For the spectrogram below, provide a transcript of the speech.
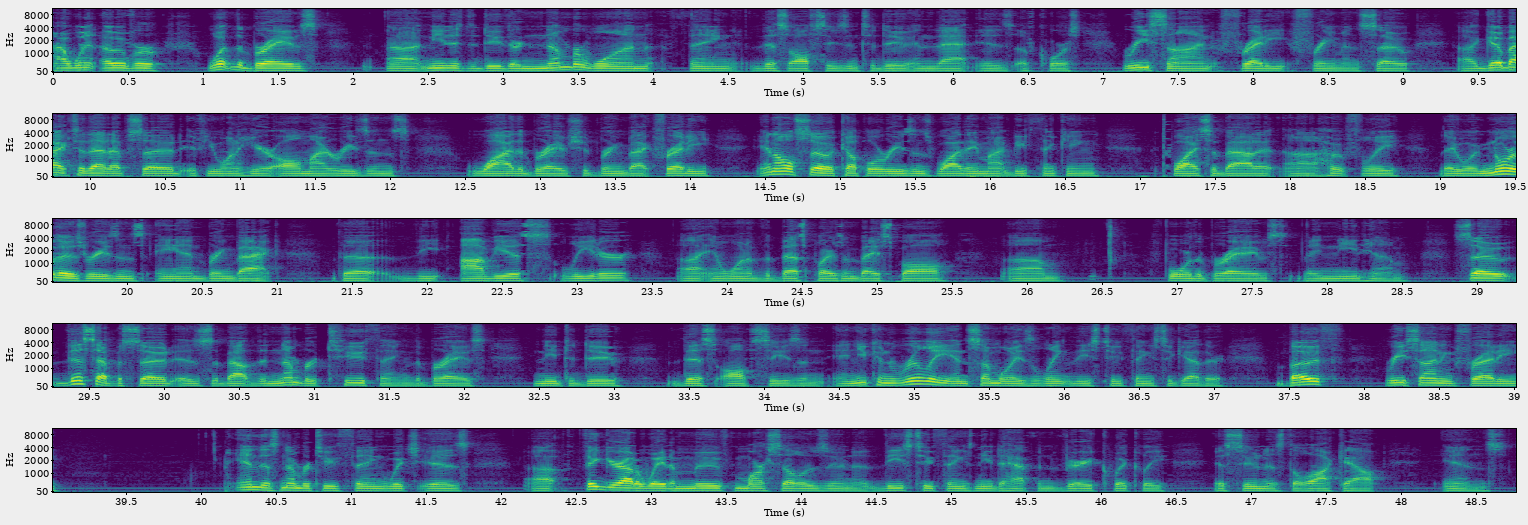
I went over what the Braves uh, needed to do their number one thing this offseason to do, and that is, of course, re-sign Freddie Freeman. So uh, go back to that episode if you want to hear all my reasons why the Braves should bring back Freddie, and also a couple of reasons why they might be thinking twice about it. Uh, hopefully, they will ignore those reasons and bring back the the obvious leader uh, and one of the best players in baseball. Um, for the Braves. They need him. So this episode is about the number two thing the Braves need to do this offseason. And you can really, in some ways, link these two things together. Both re-signing Freddie and this number two thing, which is uh, figure out a way to move Marcell Ozuna. These two things need to happen very quickly as soon as the lockout ends.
